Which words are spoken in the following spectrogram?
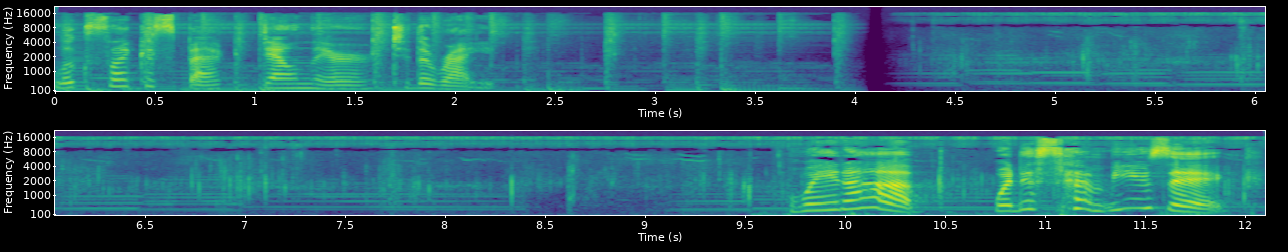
looks like a speck down there to the right. Wait up! What is that music?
